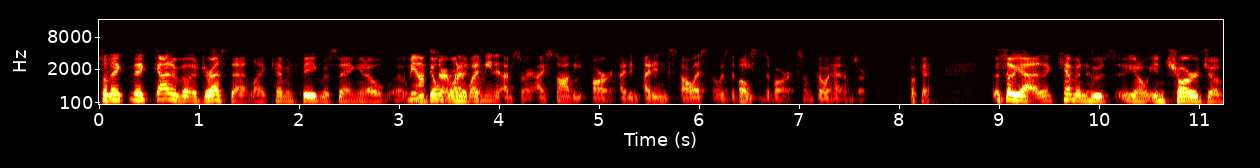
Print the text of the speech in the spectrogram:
so they they kind of addressed that. Like Kevin Feige was saying, you know, I mean, we I'm don't sorry. want What, to. what I mean, I'm sorry. I saw the art. I didn't. I didn't. All I saw was the Oh. pieces of art. So go ahead. I'm sorry. Okay. So yeah, Kevin, who's you know in charge of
